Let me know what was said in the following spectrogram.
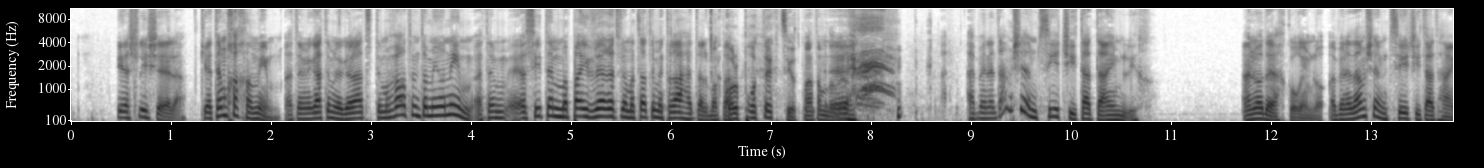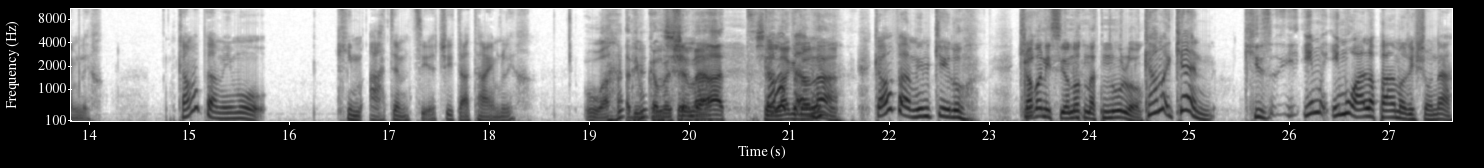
יש לי שאלה, כי אתם חכמים, אתם הגעתם לגל"צ, אתם עברתם את המיונים, אתם עשיתם מפה עיוורת ומצאתם את רהט על מפה. הכל פרוטקציות, מה אתה מדבר? אה, הבן אדם שהמציא את שיטת היימליך, אני לא יודע איך קוראים לו, הבן אדם שהמציא את שיטת היימליך, כמה פעמים הוא כמעט המציא את שיטת היימליך? וואו, אני מקווה. שמעט. שאלה גדולה. כמה פעמים כאילו... כמה ניסיונות נתנו לו? כמה, כן, כי אם הוא על הפעם הראשונה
